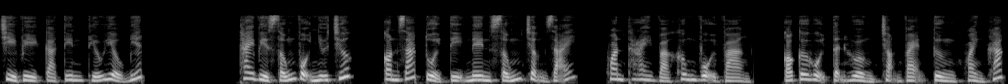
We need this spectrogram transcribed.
chỉ vì cả tin thiếu hiểu biết. Thay vì sống vội như trước, con giáp tuổi tỵ nên sống chậm rãi, khoan thai và không vội vàng, có cơ hội tận hưởng trọn vẹn từng khoảnh khắc.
